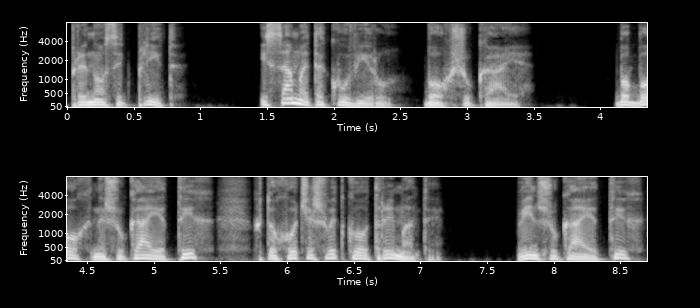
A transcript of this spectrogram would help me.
приносить плід. І саме таку віру Бог шукає. Бо Бог не шукає тих, хто хоче швидко отримати. Він шукає тих,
